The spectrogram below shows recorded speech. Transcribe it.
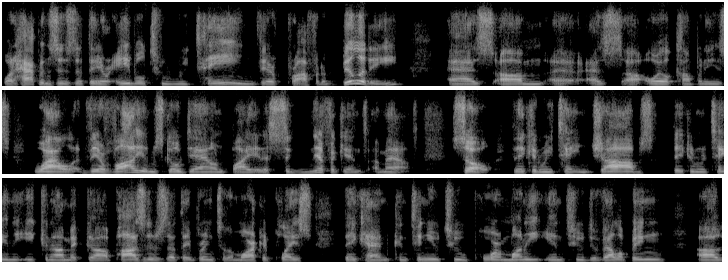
what happens is that they are able to retain their profitability as um, uh, as uh, oil companies while their volumes go down by a significant amount. So they can retain jobs, they can retain the economic uh, positives that they bring to the marketplace. They can continue to pour money into developing uh,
